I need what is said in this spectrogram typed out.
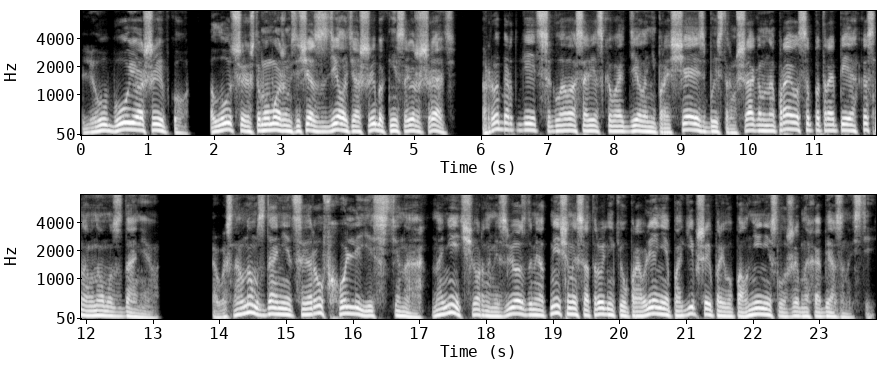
Любую ошибку. Лучшее, что мы можем сейчас сделать, ошибок не совершать. Роберт Гейтс, глава советского отдела, не прощаясь, быстрым шагом направился по тропе к основному зданию. В основном здании ЦРУ в холле есть стена. На ней черными звездами отмечены сотрудники управления, погибшие при выполнении служебных обязанностей.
